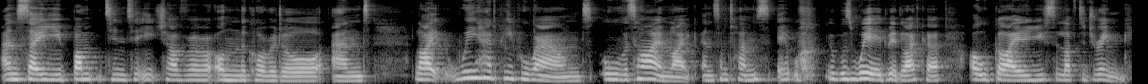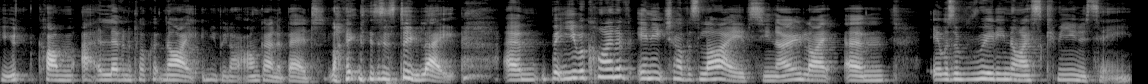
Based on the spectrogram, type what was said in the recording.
and so you bumped into each other on the corridor and like we had people round all the time like and sometimes it, it was weird with like a old guy who used to love to drink. Who'd come at 11 o'clock at night and you'd be like i'm going to bed. Like this is too late. Um, but you were kind of in each other's lives you know? Like um, it was a really nice community.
